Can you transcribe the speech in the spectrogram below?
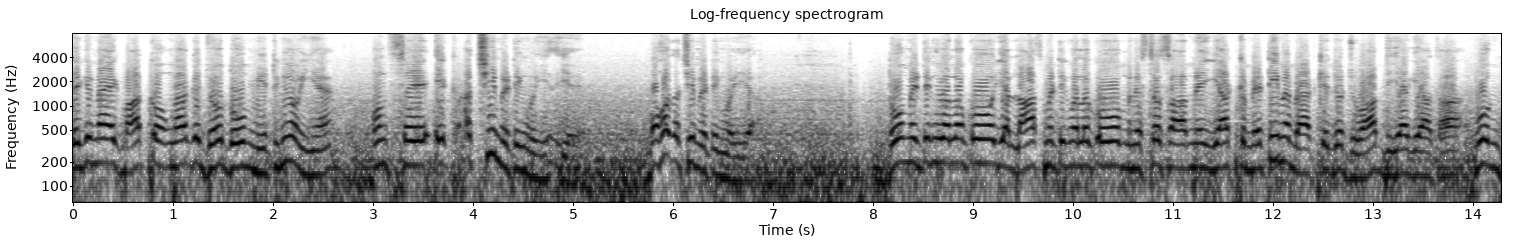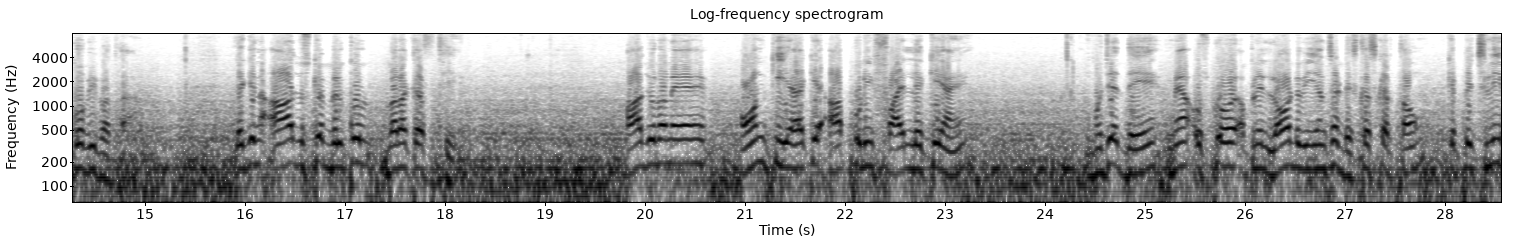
लेकिन मैं एक बात कहूँगा कि जो दो मीटिंगें हुई हैं, उनसे एक अच्छी मीटिंग हुई है ये। बहुत अच्छी मीटिंग हुई है। दो मीटिंग वालों को या लास्ट मीटिंग वालों को मिनिस्टर साहब ने या कमेटी में बैठ के जो जवाब दिया गया था, वो उनको भी पता है। लेकिन आज उसके बिल्कुल बरकस थी। आज उन्होंने ऑन किया है कि आप पूरी फ़ाइल लेके आए। मुझे दें, मैं उसको अपने लॉ डिवीज़न से डिस्कस करता हूँ कि पिछली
